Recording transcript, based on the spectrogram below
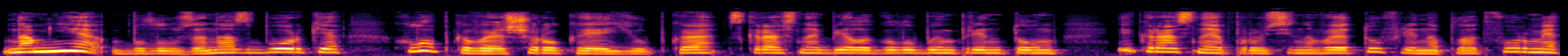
На мне блуза на сборке, хлопковая широкая юбка с красно-бело-голубым принтом и красные парусиновые туфли на платформе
